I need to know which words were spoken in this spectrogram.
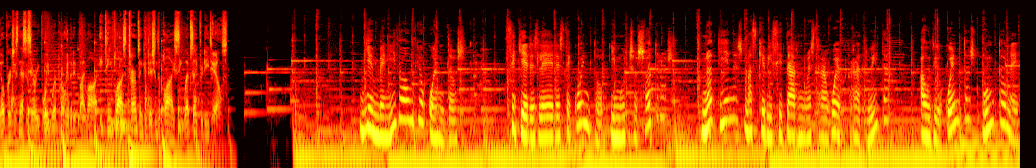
No purchase necessary. Void where prohibited by law. 18 plus terms and conditions apply. See website for details. Bienvenido a Audiocuentos. Si quieres leer este cuento y muchos otros, no tienes más que visitar nuestra web gratuita audiocuentos.net.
